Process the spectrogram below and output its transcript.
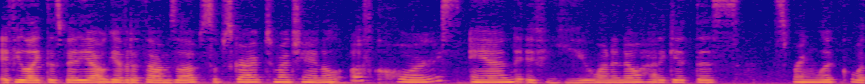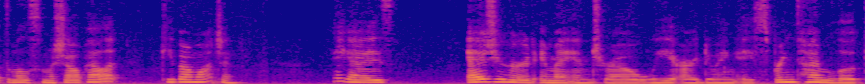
if you like this video, give it a thumbs up, subscribe to my channel, of course, and if you want to know how to get this spring look with the Melisa Michelle palette, keep on watching. Hey guys, as you heard in my intro, we are doing a springtime look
